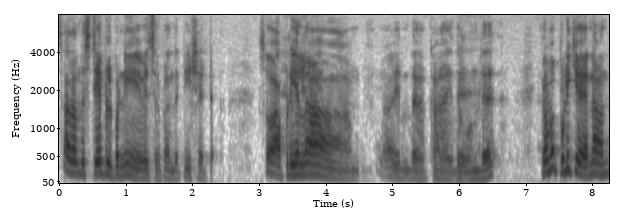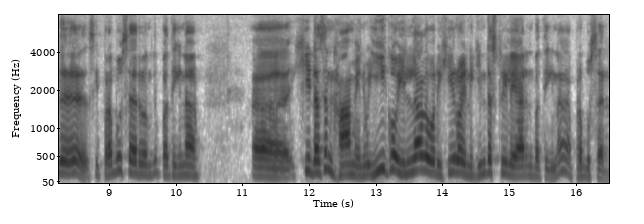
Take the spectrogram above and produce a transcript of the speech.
ஸோ அதை வந்து ஸ்டேபிள் பண்ணி வச்சுருப்பேன் அந்த டிஷர்ட்டு ஸோ அப்படியெல்லாம் அஹ், இருந்த க இது உண்டு. ரொம்ப பிடிக்கும். ஏன்னா வந்து சி பிரபு சார் வந்து பார்த்தீங்கன்னா he doesn't harm any ego இல்லாத ஒரு ஹீரோ இன்னைக்கு இண்டஸ்ட்ரியில் யாருன்னு பார்த்தீங்கன்னா பிரபு சார்.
